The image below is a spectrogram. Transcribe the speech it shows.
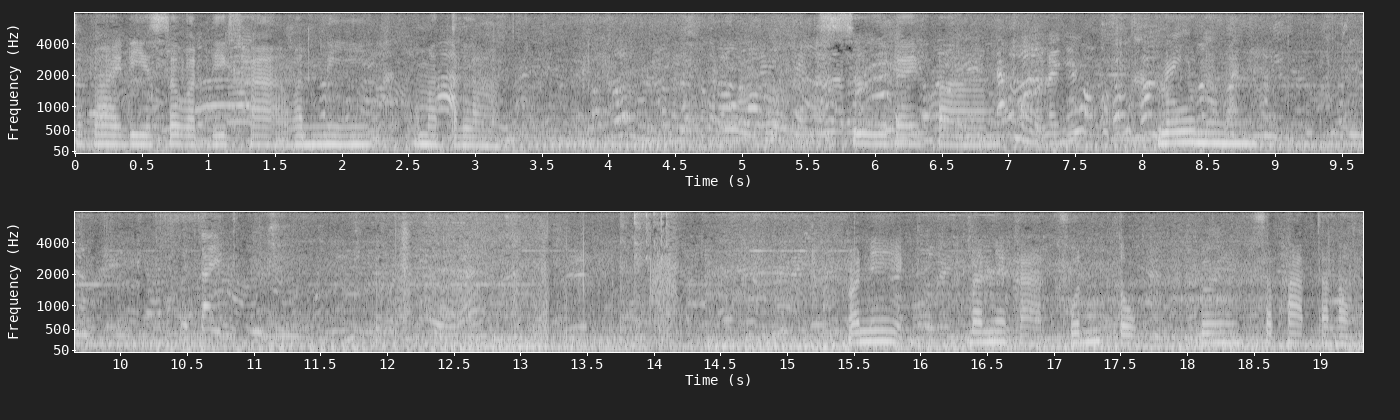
สบายดีสวัสดีค่ะ วันนี้มาตลาด ซื้อได้ปลาโลนึ่งวันนี้บรรยากาศฝนตกเบิ่งสภาพตลาด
